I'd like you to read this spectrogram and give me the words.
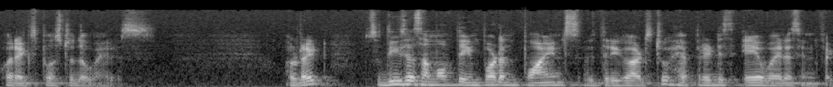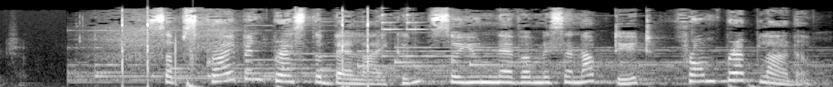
who are exposed to the virus. Alright, so these are some of the important points with regards to hepatitis A virus infection. Subscribe and press the bell icon so you never miss an update from PrepLadder.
